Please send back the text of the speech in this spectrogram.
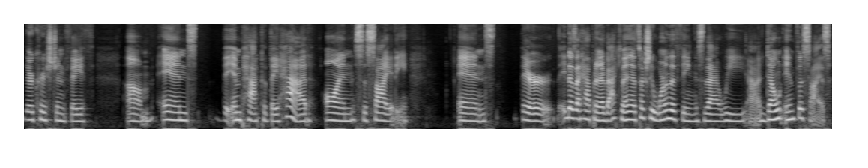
their Christian faith um, and the impact that they had on society. And there it doesn't happen in a vacuum. And that's actually one of the things that we uh, don't emphasize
